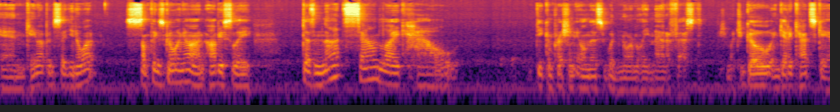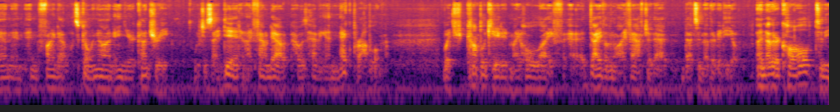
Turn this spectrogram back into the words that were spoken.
and came up and said you know what? Something's going on. Obviously does not sound like how decompression illness would normally manifest. You go and get a CAT scan and, and find out what's going on in your country, which is I did, and I found out I was having a neck problem, which complicated my whole life, uh, diving life after that. That's another video. Another call to the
